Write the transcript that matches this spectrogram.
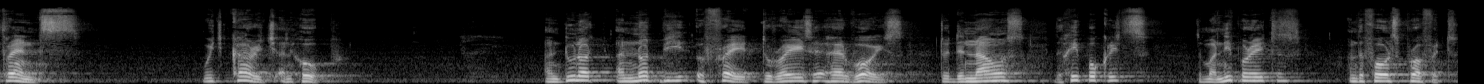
trends with courage and hope. And do not and not be afraid to raise her voice to denounce the hypocrites, the manipulators, and the false prophet.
